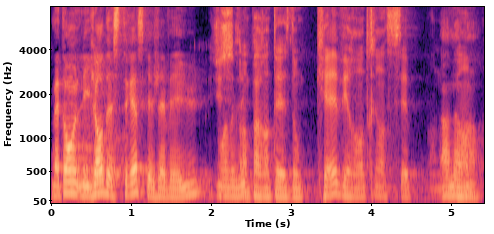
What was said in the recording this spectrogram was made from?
mettons, les genres de stress que j'avais eu. Juste en parenthèse, donc Kev est rentré en septembre. En novembre.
